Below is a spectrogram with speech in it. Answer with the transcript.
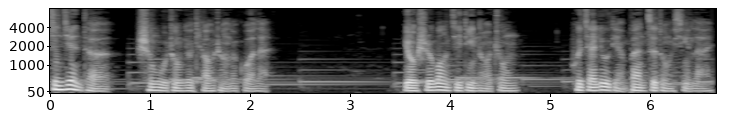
渐渐的。生物钟就调整了过来。有时忘记定闹钟，会在六点半自动醒来，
